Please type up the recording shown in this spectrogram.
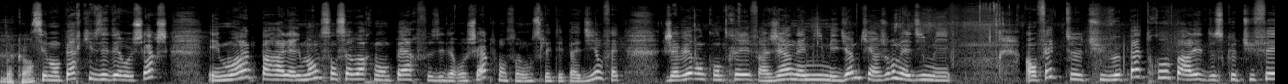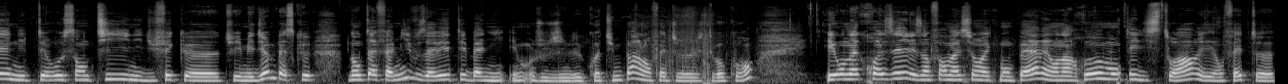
D'accord. C'est mon père qui faisait des recherches et moi, parallèlement, sans savoir que mon père faisait des recherches, on, ne se l'était pas dit en fait, j'avais rencontré, enfin j'ai un ami médium qui un jour m'a dit mais en fait tu veux pas trop parler de ce que tu fais, ni de tes ressentis, ni du fait que tu es médium parce que dans ta famille vous avez été bannis. Et moi je lui ai dit de quoi tu me parles en fait, je n'étais pas au courant. Et on a croisé les informations avec mon père et on a remonté l'histoire et en fait euh,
